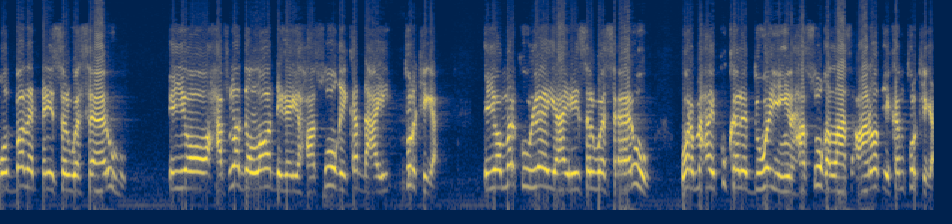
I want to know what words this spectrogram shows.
khudbada ra'iisul wasaaruhu iyo xafladda loo dhigay xasuuqi ka dhacay turkiga iyo markuu leeyahay ra'iisul wasaaruhu war maxay ku kala duwan yihiin xasuuqa laascaanood iyo kan turkiga?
